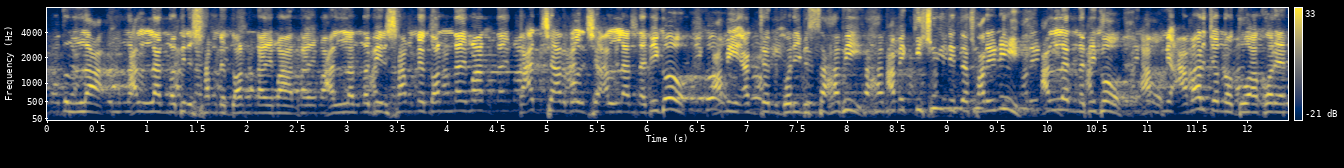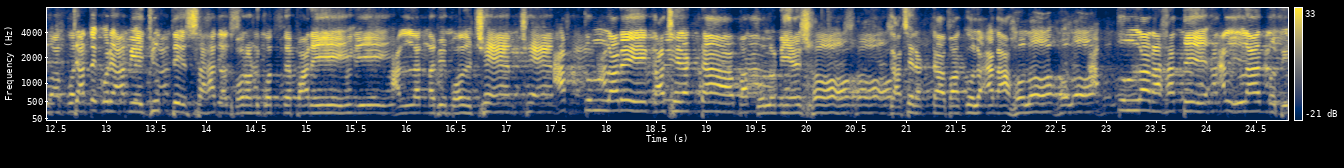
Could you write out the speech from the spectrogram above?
আব্দুল্লাহ আল্লাহ নবীর সামনে দণ্ডায়মান। আল্লাহ নবীর সামনে দণ্ডায়মান। কাজ বলছে আল্লাহ নবী গো, আমি একজন গরিব সাহাবী, আমি কিছুই দিতে পারিনি। আল্লাহ নবী গো, আপনি আমার জন্য দোয়া করেন, যাতে করে আমি এই যুদ্ধে শাহাদাত বরণ করতে পারি। আল্লাহ নবী বলছেন, আব্দুল্লাহ রে, গাছের একটা বাকল নিয়ে এসো। গাছের একটা বাকুল আনা হলো। আব্দুল্লাহর হাতে আল্লাহ নবী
